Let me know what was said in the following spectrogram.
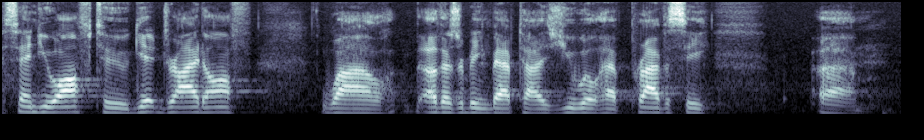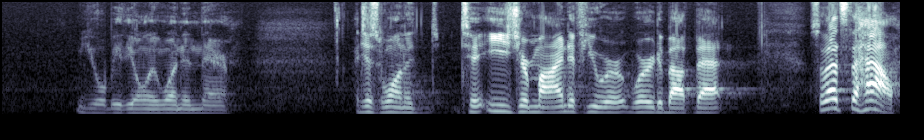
send you off to get dried off while others are being baptized, you will have privacy. Um, you will be the only one in there. I just wanted to ease your mind if you were worried about that. So that's the how.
